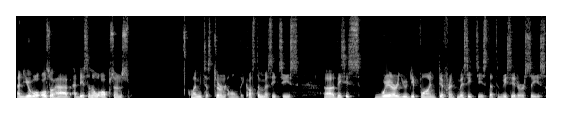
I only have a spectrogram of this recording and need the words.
And you will also have additional options. Let me just turn on the custom messages. Uh, this is where you define different messages that the visitor sees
